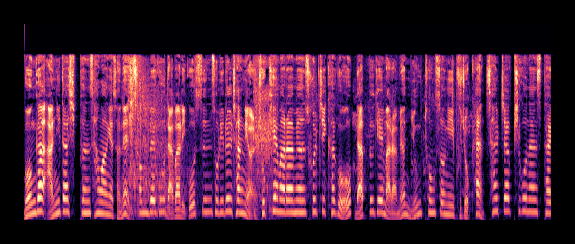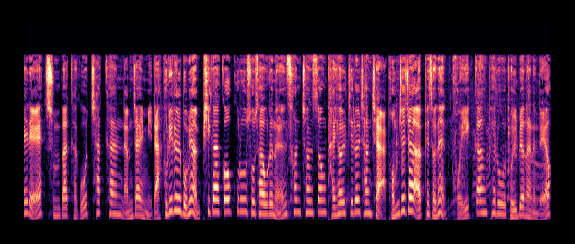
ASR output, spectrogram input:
뭔가 아니다 싶은 상황에서는 선배고 나발이고 쓴소리를 장렬 좋게 말하면 솔직하고 나쁘게 말하면 융통성이 부족한 살짝 피곤한 스타일의 순박하고 착한 남자입니다 불의를 보면 피가 거꾸로 솟아오르는 선천성 다혈질을 장착 범죄자 앞에서는 거의 깡패로 돌변하는데요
